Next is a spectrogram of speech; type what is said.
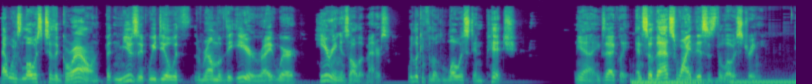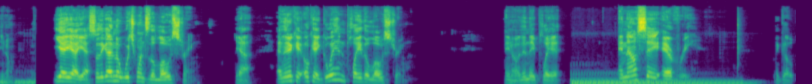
that one's lowest to the ground." But in music, we deal with the realm of the ear, right? Where hearing is all that matters. We're looking for the lowest in pitch yeah, exactly. And so that's why this is the lowest string, you know. Yeah, yeah, yeah. So they got to know which one's the low string. Yeah. And then okay, okay, go ahead and play the low string. You know, and then they play it. And now say every. They go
